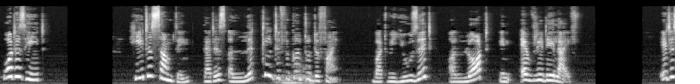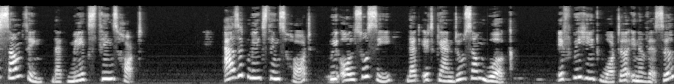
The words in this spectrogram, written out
What is heat? Heat is something that is a little difficult to define, but we use it a lot in everyday life. It is something that makes things hot. As it makes things hot, we also see that it can do some work. If we heat water in a vessel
